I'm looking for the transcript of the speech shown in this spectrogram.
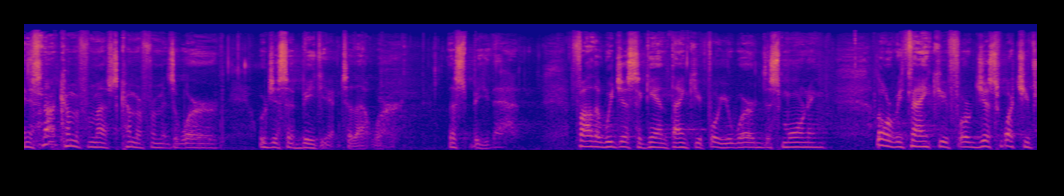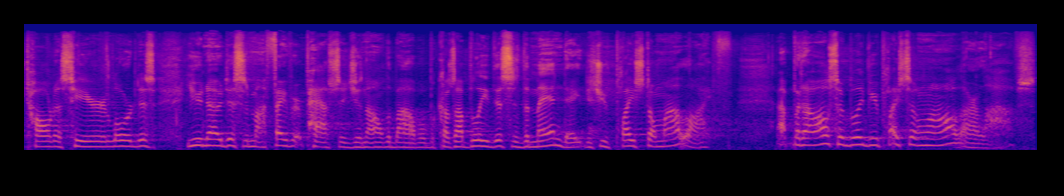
And it's not coming from us, it's coming from His Word. We're just obedient to that Word. Let's be that. Father, we just again thank you for your Word this morning. Lord, we thank you for just what you've taught us here. Lord, this, you know this is my favorite passage in all the Bible because I believe this is the mandate that you've placed on my life. Uh, But I also believe you placed it on all our lives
